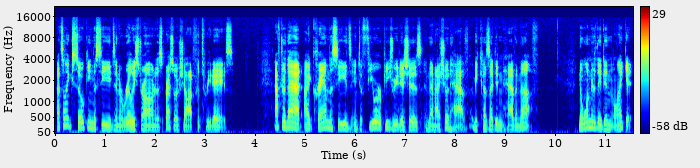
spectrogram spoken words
That's like soaking the seeds in a really strong espresso shot for three days. After that, I crammed the seeds into fewer petri dishes than I should have because I didn't have enough. No wonder they didn't like it.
